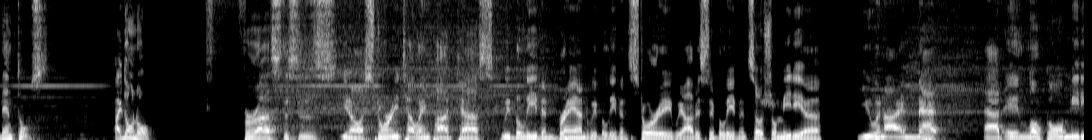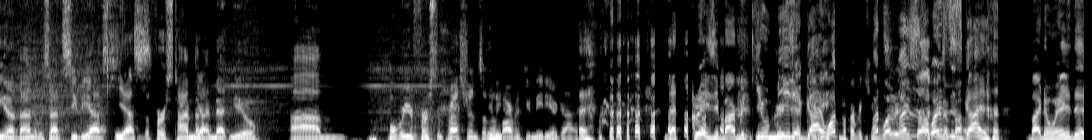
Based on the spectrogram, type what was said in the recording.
than Toast. I don't know. For us, this is, you know, a storytelling podcast. We believe in brand. We believe in story. We obviously believe in social media. You and I met at a local media event. It was at CBS. Yes. It was the first time that Yep. I met you. Um, what were your first impressions of the barbecue media guy? That crazy barbecue media guy. What barbecue? what's- what are you talking What is this about? guy? By the way, the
